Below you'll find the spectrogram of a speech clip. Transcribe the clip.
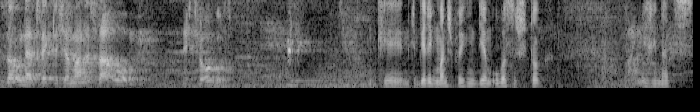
Dieser unerträgliche Mann ist da oben. Nichts für ungut. Okay, mit dem bärtigen Mann sprechen, der am obersten Stock Merinats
